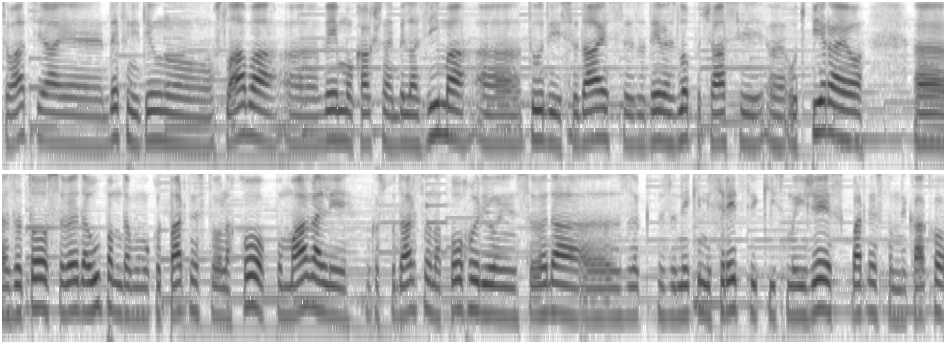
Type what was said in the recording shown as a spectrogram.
Situacija je definitivno slaba, uh, vemo, kakšna je bila zima, uh, tudi sedaj se zadeve zelo počasi uh, odpirajo. Zato seveda upam, da bomo kot partnerstvo lahko pomagali gospodarstvu na Pohorju in seveda z, z nekimi sredstvi, ki smo jih že s partnerstvom nekako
